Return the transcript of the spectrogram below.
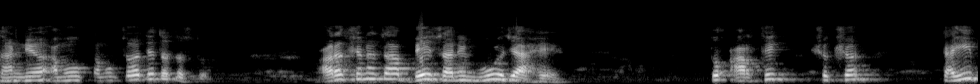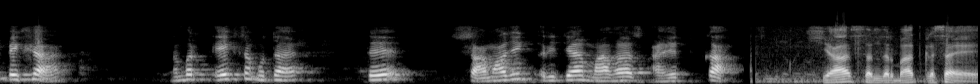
धान्य अमुक अमुक सगळं देतच असतो. आरक्षणाचा बेस आणि मूळ जे आहे तो आर्थिक शिक्षण त्याहीपेक्षा नंबर एकचा मुद्दा आहे ते सामाजिकरित्या मागास आहेत का? या संदर्भात कसं आहे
